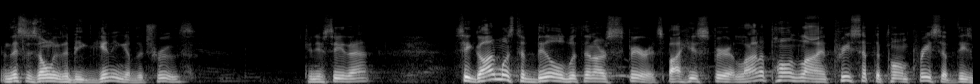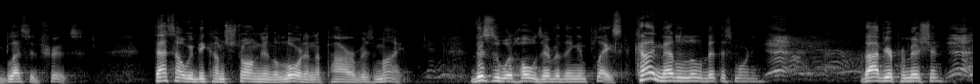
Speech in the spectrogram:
And this is only the beginning of the truth. Can you see that? See, God wants to build within our spirits, by His Spirit, line upon line, precept upon precept, these blessed truths. That's how we become strong in the Lord and the power of His might. This is what holds everything in place. Can I meddle a little bit this morning? Yeah. Do I have your permission? Yes.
